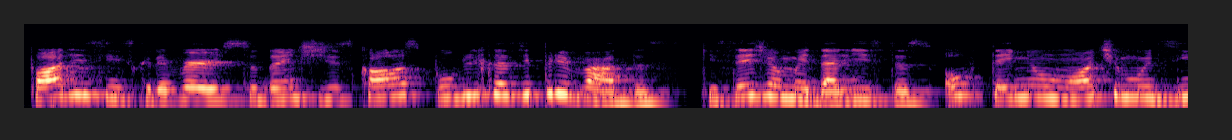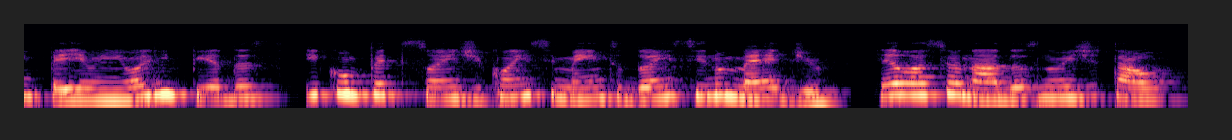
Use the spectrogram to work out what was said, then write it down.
Podem se inscrever estudantes de escolas públicas e privadas, que sejam medalhistas ou tenham um ótimo desempenho em Olimpíadas e competições de conhecimento do ensino médio relacionadas no edital,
